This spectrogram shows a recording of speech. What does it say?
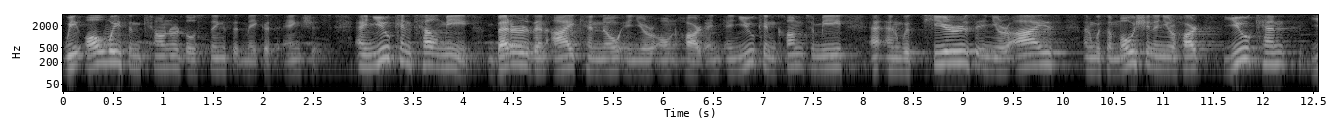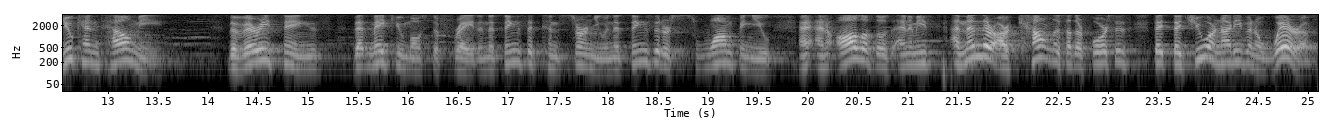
we always encounter those things that make us anxious. And you can tell me better than I can know in your own heart. And, and you can come to me and, and with tears in your eyes and with emotion in your heart, you can, you can tell me the very things that make you most afraid, and the things that concern you, and the things that are swamping you, and, and, all of those enemies. And then there are countless other forces that, that you are not even aware of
